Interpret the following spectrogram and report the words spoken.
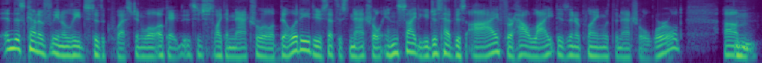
and this kind of you know leads to the question: Well, okay, is it just like a natural ability. Do you just have this natural insight? Do you just have this eye for how light is interplaying with the natural world? Um, mm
